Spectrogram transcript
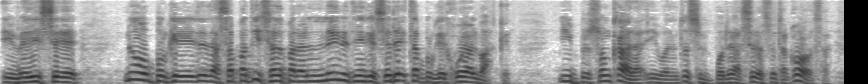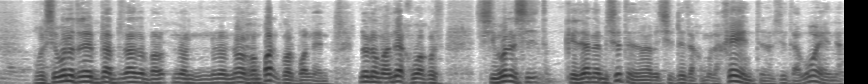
y me dice, no, porque las zapatillas para el nene tienen que ser esta porque juega al básquet. Y pero son caras, y bueno, entonces poner a hacer es otra cosa. Porque si vos no tenés plata, para- no, no, no rompa el cuerpo al nene, no lo mandé a jugar con... Si vos necesitas que le en bicicleta, tenés una bicicleta como la gente, una bicicleta buena.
